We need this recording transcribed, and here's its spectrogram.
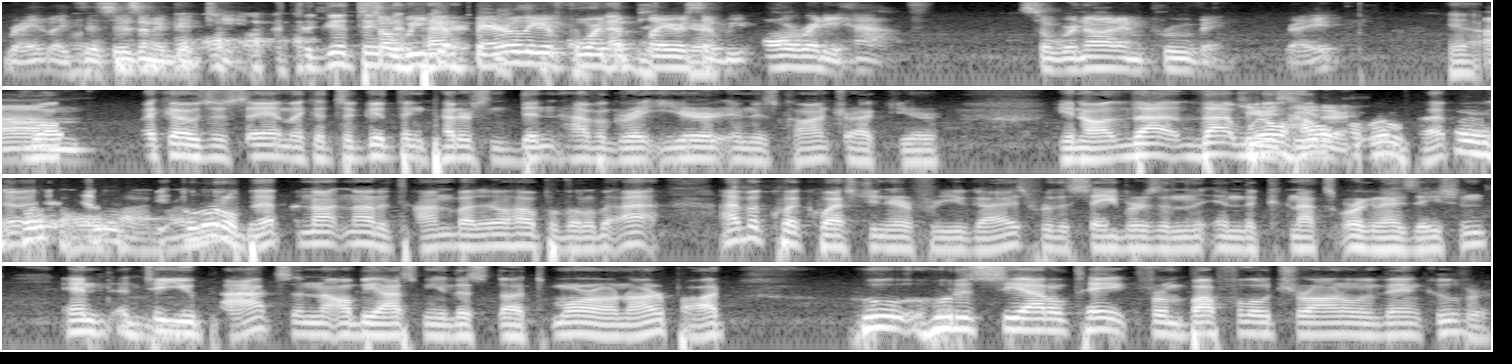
right? Like this isn't a good team. It's a good thing. so that we can barely afford the players here. that we already have. So we're not improving, right? Yeah. Um, well, like I was just saying, like it's a good thing Pettersson didn't have a great year in his contract year. You know that that will help either. a little bit, he was hurt the whole it'll time, be a wasn't little bit, but not not a ton, but it'll help a little bit. I, I have a quick question here for you guys, for the Sabres and the, and the Canucks organization, and, and to you, Pats, and I'll be asking you this uh, tomorrow on our pod. Who who does Seattle take from Buffalo, Toronto, and Vancouver?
